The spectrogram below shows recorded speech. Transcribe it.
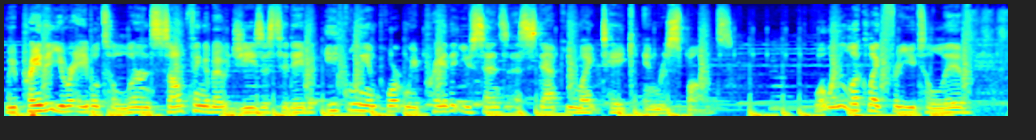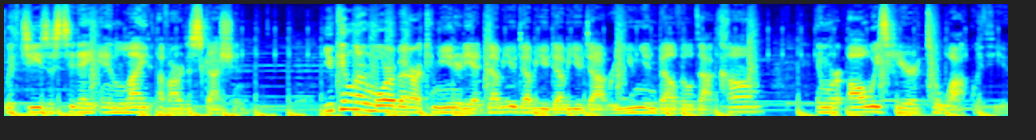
We pray that you were able to learn something about Jesus today, but equally important, we pray that you sense a step you might take in response. What would it look like for you to live with Jesus today in light of our discussion? You can learn more about our community at www.reunionbelleville.com, and we're always here to walk with you.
